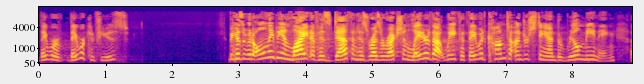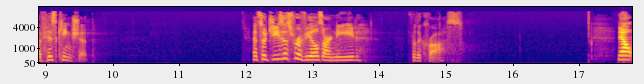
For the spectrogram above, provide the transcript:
They were, they were confused. Because it would only be in light of his death and his resurrection later that week that they would come to understand the real meaning of his kingship. And so Jesus reveals our need for the cross. Now,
